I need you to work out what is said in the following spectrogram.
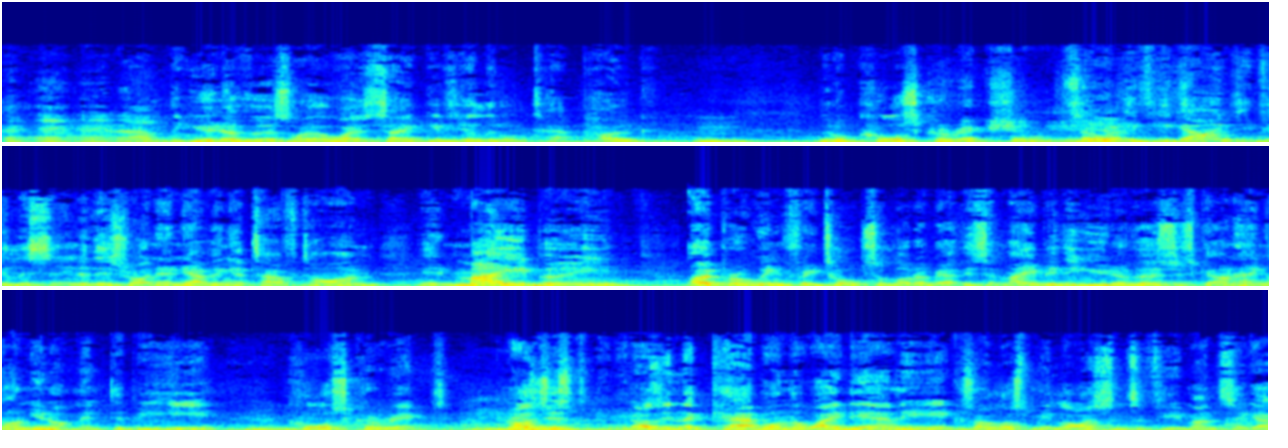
and, and um, the universe, I always say, gives you a little tap poke, little course correction. So Yeah. if you're going, if you're listening to this right now and you're having a tough time, it may be. Oprah Winfrey talks a lot about this. It may be the universe just going, "Hang on, you're not meant to be here." Course correct. And I was just, I was in the cab on the way down here because I lost my license a few months ago.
